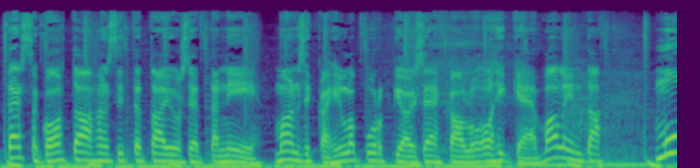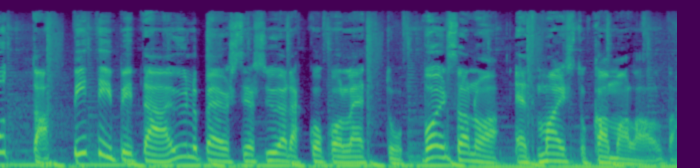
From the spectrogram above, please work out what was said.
Tässä kohtaahan sitten tajus, että niin, mansikkahillopurkki olisi ehkä ollut oikea valinta, mutta piti pitää ylpeys ja syödä koko lettu. Voin sanoa, että maistu kamalalta.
